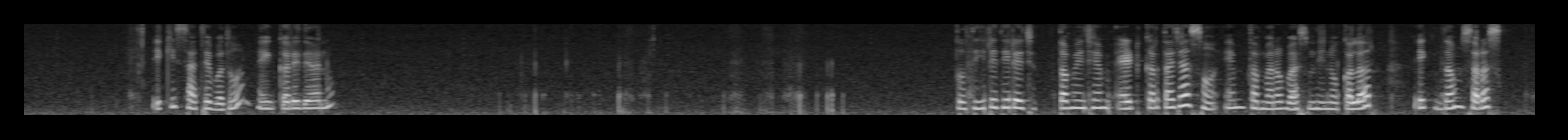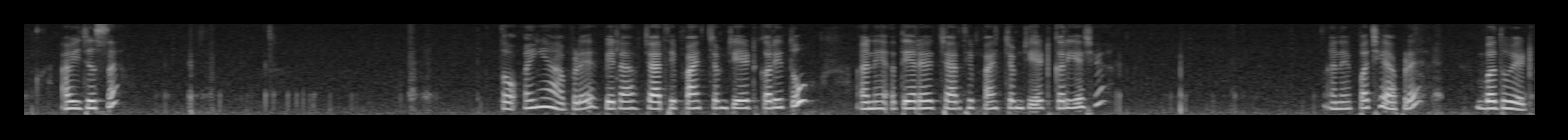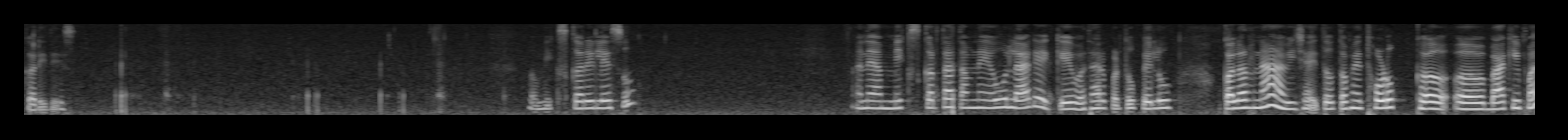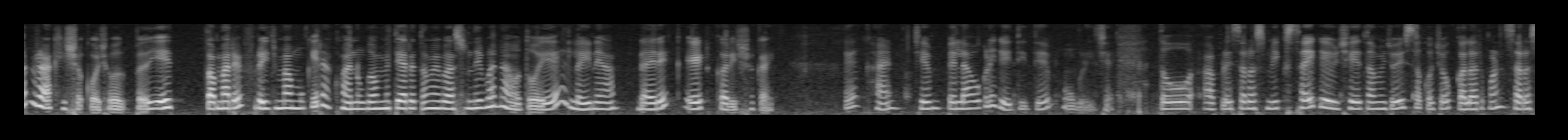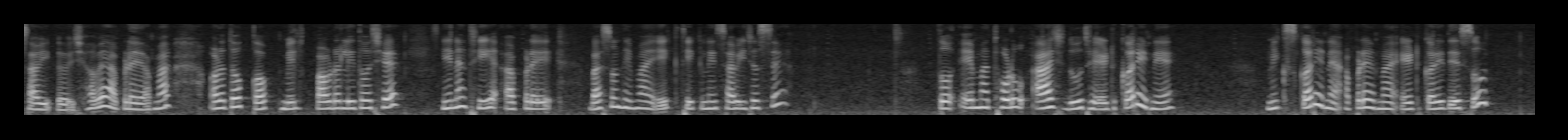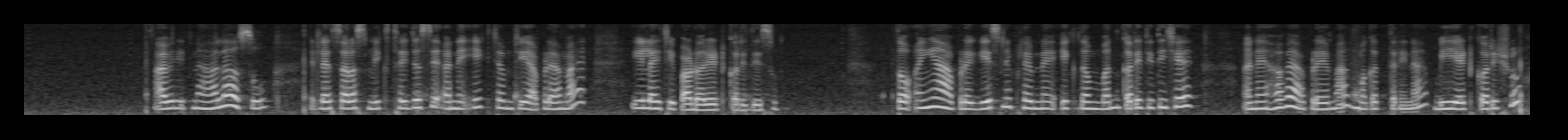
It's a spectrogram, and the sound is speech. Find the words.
એકી સાથે બધું નહીં કરી દેવાનું. તો ધીરે ધીરે જ તમે જેમ એડ કરતા જશો, એમ તમારો બાસુંદીનો કલર એકદમ સરસ આવી જશે. તો અહીંયા આપણે પહેલાં ચારથી પાંચ ચમચી એડ કરી હતું અને અત્યારે ચારથી પાંચ ચમચી એડ કરીએ છીએ. અને પછી આપણે બધું એડ કરી દઈશું. તો મિક્સ કરી લેશું. અને આ મિક્સ કરતાં તમને એવું લાગે કે વધારે પડતું પેલું કલર ના આવી જાય, તો તમે થોડુંક બાકી પણ રાખી શકો છો. એ તમારે ફ્રીજમાં મૂકી રાખવાનું. ગમે ત્યારે તમે બાસુંદી બનાવો તો એ લઈને આમ ડાયરેક્ટ એડ કરી શકાય. એ ખાંડ જેમ પહેલાં ઓગળી ગઈ હતી તેમ ઓગળી જાય. તો આપણે સરસ મિક્સ થઈ ગયું છે. તમે જોઈ શકો છો કલર પણ સરસ આવી ગયો છે. હવે આપણે આમાં અડધો કપ મિલ્ક પાવડર લીધો છે. એનાથી આપણે બાસુંદીમાં એક થિકનેસ આવી જશે. તો એમાં થોડું આ જ દૂધ એડ કરીને, મિક્સ કરીને આપણે એમાં એડ કરી દઈશું આવી રીતના હલાવશું. એટલે સરસ મિક્સ થઈ જશે અને એક ચમચી આપણે આમાં ઇલાયચી પાવડર એડ કરી દઈશું તો અહીંયા આપણે ગેસની ફ્લેમને એકદમ બંધ કરી દીધી છે અને હવે આપણે એમાં મગજતરીના બી એડ કરીશું.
